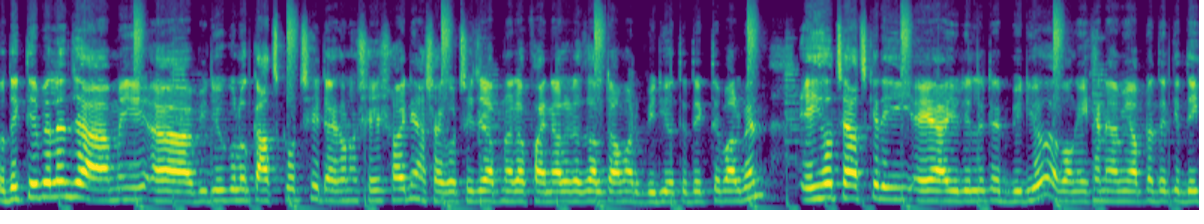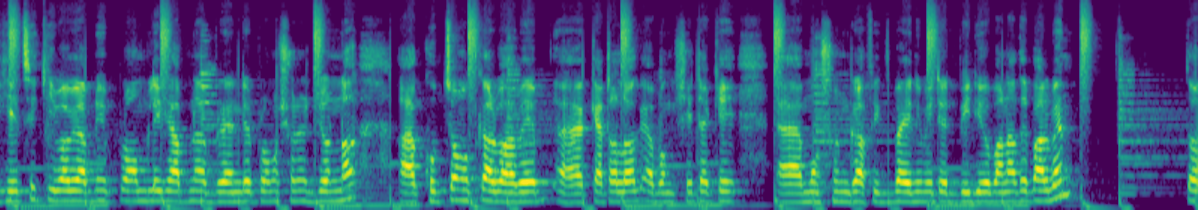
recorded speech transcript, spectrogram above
তো দেখতে পেলেন যে আমি ভিডিওগুলো কাজ করছি, এটা এখনও শেষ হয়নি। আশা করছি যে আপনারা ফাইনাল রেজাল্ট আমার ভিডিওতে দেখতে পারবেন। এই হচ্ছে আজকের এই এআই রিলেটেড ভিডিও এবং এখানে আমি আপনাদেরকে দেখিয়েছি কীভাবে আপনি প্রম লিখে আপনার ব্র্যান্ডের প্রমোশনের জন্য খুব চমৎকারভাবে ক্যাটালগ এবং সেটাকে মোশন গ্রাফিক্স বা অ্যানিমেটেড ভিডিও বানাতে পারবেন। তো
